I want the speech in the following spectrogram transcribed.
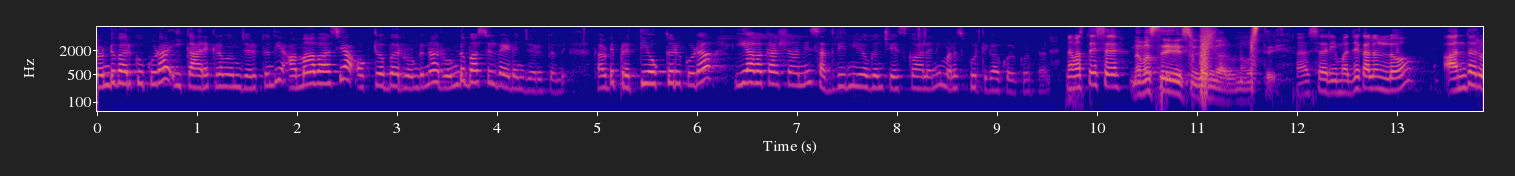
రెండు వరకు కూడా ఈ కార్యక్రమం జరుగుతుంది. అమావాస్య అక్టోబర్ రెండున రెండు బస్సులు వేయడం జరుగుతుంది. కాబట్టి ప్రతి ఒక్కరు కూడా ఈ అవకాశాన్ని సద్వినియోగం చేసుకోవాలని మనస్ఫూర్తిగా కోరుకుంటున్నాను. నమస్తే సార్ నమస్తే సృజన్ గారు. నమస్తే. సార్ ఈ మధ్యకాలంలో అందరూ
